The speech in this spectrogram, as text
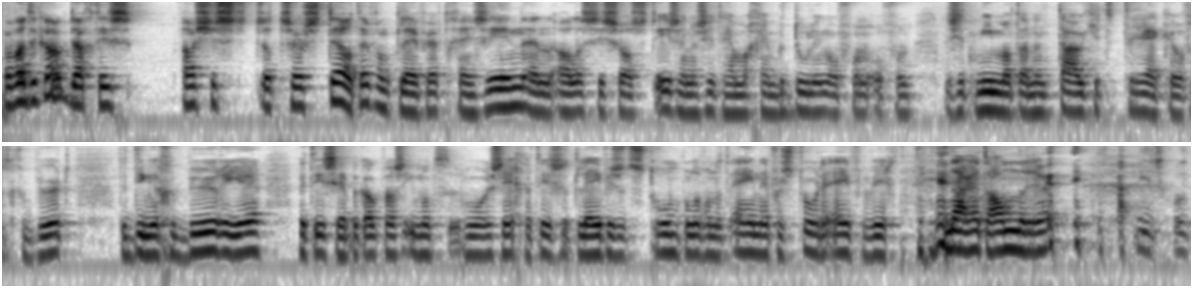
Maar wat ik ook dacht is, als je dat zo stelt, hè, van het leven heeft geen zin en alles is zoals het is en er zit helemaal geen bedoeling of, een, of een, er zit niemand aan een touwtje te trekken of het gebeurt, de dingen gebeuren je. Het is, heb ik ook wel eens iemand horen zeggen, het, is, het leven is het strompelen van het ene verstoorde evenwicht naar het andere. Ja, is goed.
